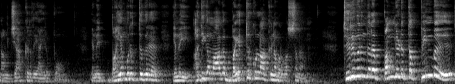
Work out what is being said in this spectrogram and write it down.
நாம் ஜாக்கிரதையாக இருப்போம். என்னை பயமுறுத்துகிற என்னை அதிகமாக பயத்திற்குள்ளாக்குன ஒரு வசனம். திருவிருந்தில் பங்கெடுத்த பின்பு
